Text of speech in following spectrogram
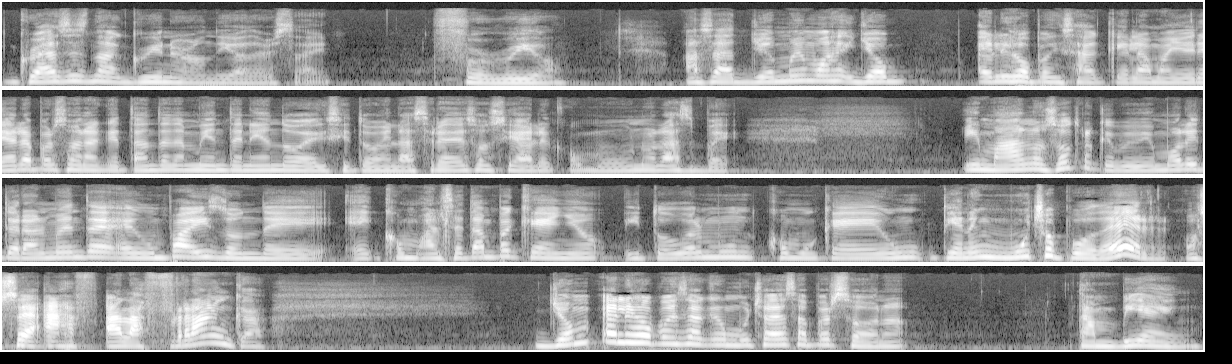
grass is not greener on the other side. For real. O sea, yo me imagino, yo elijo pensar que la mayoría de las personas que están también teniendo éxito en las redes sociales, como uno las ve, y más nosotros que vivimos literalmente en un país donde, eh, como al ser tan pequeño y todo el mundo como que tienen mucho poder, o sea, a, la franca. Yo elijo pensar que muchas de esas personas también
